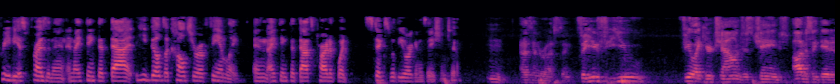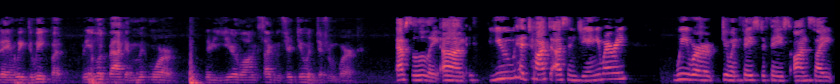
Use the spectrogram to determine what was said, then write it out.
previous president, and I think that that he built a culture of family, and I think that that's part of what sticks with the organization too. Mm, that's interesting. So you you feel like your challenges change, obviously day to day and week to week, but when you look back at more maybe year long segments, you're doing different work. Absolutely. Um, you had talked to us in January, we were doing face to face on site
